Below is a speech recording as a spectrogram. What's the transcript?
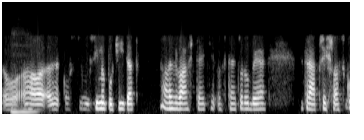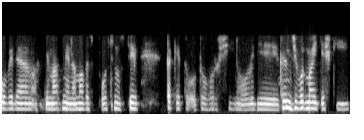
Jo, a jako s tím musíme počítat. Ale zvlášť teď, v této době, která přišla s covidem a s těma změnama ve společnosti, tak je to o to horší. No. Lidi ten život mají těžký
